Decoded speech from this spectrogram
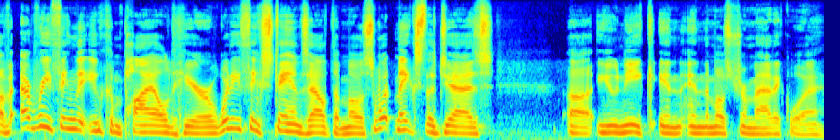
of everything that you compiled here, what do you think stands out the most? What makes the Jazz uh, unique in, in the most dramatic way?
